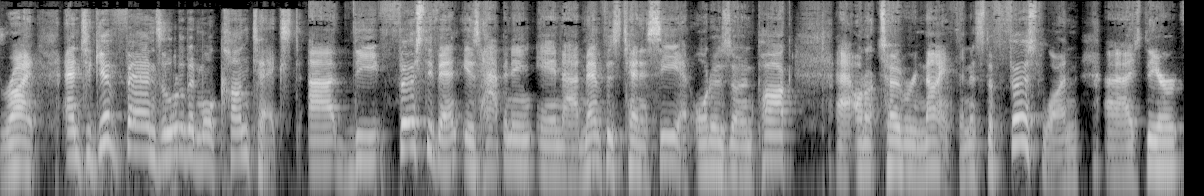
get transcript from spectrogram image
Right. And to give fans a little bit more context, uh, the first event is happening in uh, Memphis, Tennessee at AutoZone Park uh, on October 9th. And it's the first one, uh, it's their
